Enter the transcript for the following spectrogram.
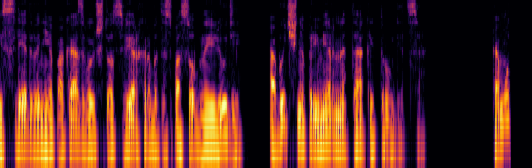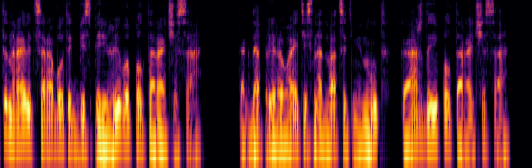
Исследования показывают, что сверхработоспособные люди обычно примерно так и трудятся. Кому-то нравится работать без перерыва полтора часа. Тогда прерывайтесь на 20 минут каждые полтора часа.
